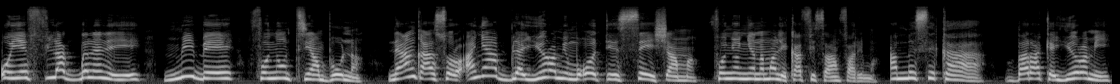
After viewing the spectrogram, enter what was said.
o ye fila gwɛlɛn le ye min be fɔɲɔn tiyan boon na n'an k'a sɔrɔ an y'a bila yɔrɔ min mɔgɔw tɛ se san ma fɔɲɔn ɲɛnama le ka fisa an fari ma an be se ka baara kɛ yɔrɔ min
